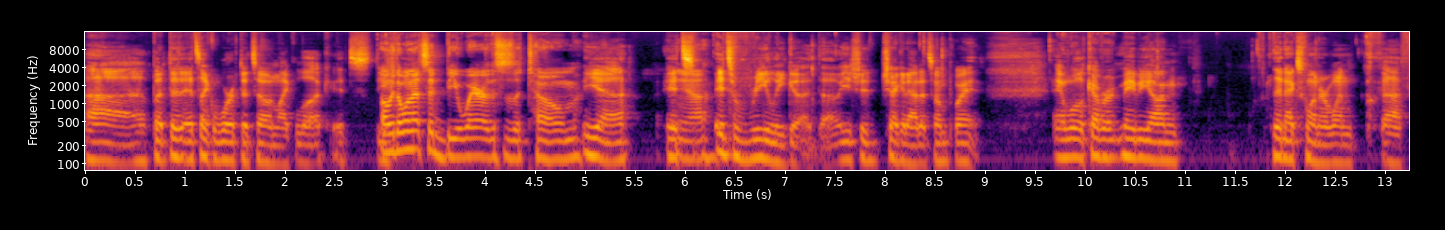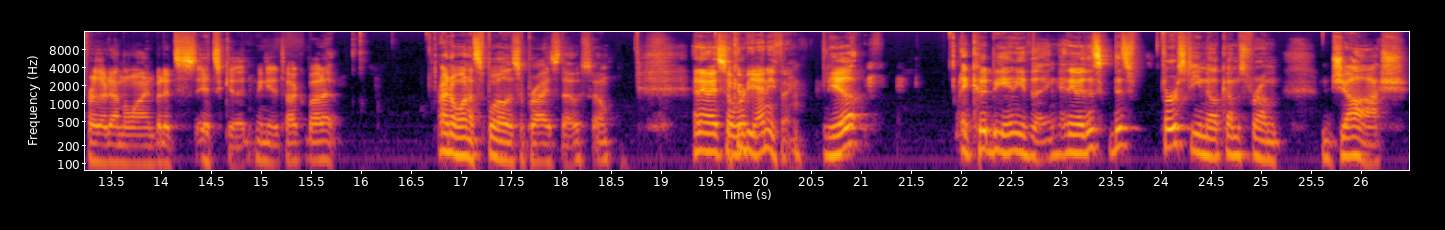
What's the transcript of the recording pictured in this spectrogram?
Uh, but th- it's like worth its own like look. It's Oh, should- the one that said "Beware, this is a tome." yeah, it's Yeah. it's really good though. You should check it out at some point, and we'll cover it maybe on the next one or one uh, further down the line. But it's it's good. We need to talk about it. I don't want to spoil the surprise though. So anyway, so it could be anything. Yep. It could be anything. Anyway, this this first email comes from Josh,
